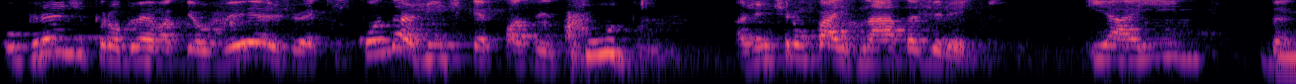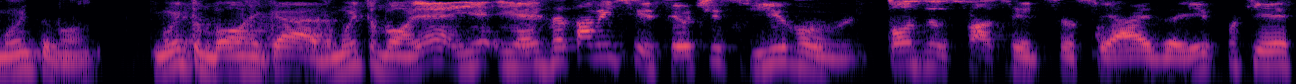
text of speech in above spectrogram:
o grande problema que eu vejo é que quando a gente quer fazer tudo, a gente não faz nada direito. E aí. Muito bom. Muito bom, Ricardo, muito bom. É, e, é exatamente isso. Eu te sigo em todas as facetas sociais aí, porque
